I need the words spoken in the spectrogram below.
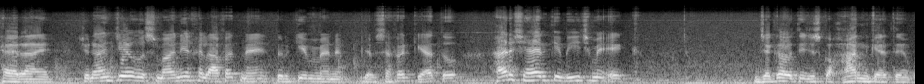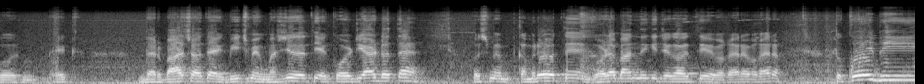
ٹھہرائیں۔ چنانچہ عثمانی خلافت میں ترکی میں میں نے جب سفر کیا تو ہر شہر کے بیچ میں ایک جگہ ہوتی ہے جس کو ہان کہتے ہیں۔ وہ ایک دربار سا ہوتا ہے، ایک بیچ میں ایک مسجد ہوتی ہے، ایک کورٹ یارڈ ہوتا ہے، اس میں کمرے ہوتے ہیں، گھوڑا باندھنے کی جگہ ہوتی ہے، وغیرہ وغیرہ۔ تو کوئی بھی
